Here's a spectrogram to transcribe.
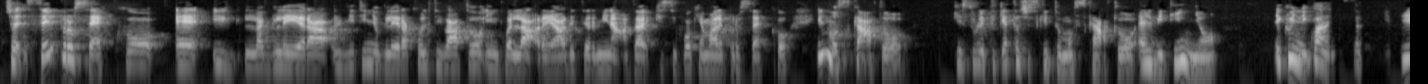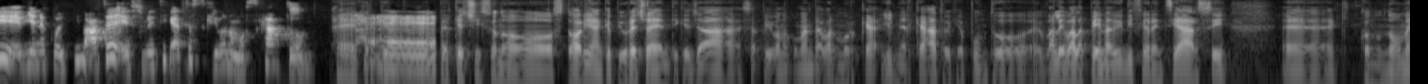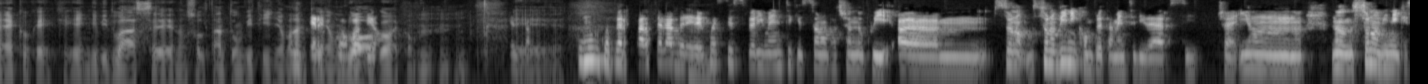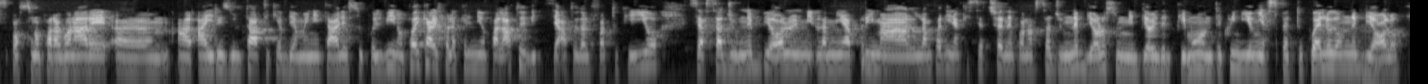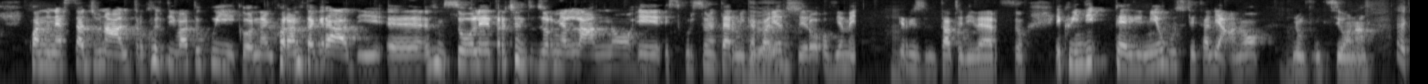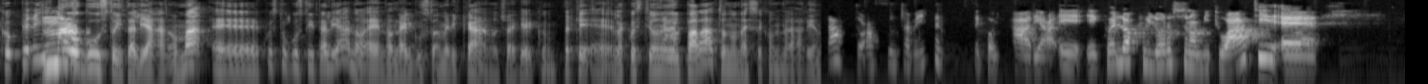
Cioè, se il prosecco è il, la glera, il vitigno glera coltivato in quell'area determinata, che si può chiamare prosecco, il moscato, che sull'etichetta c'è scritto moscato, è il vitigno. E quindi qua negli Stati Uniti viene coltivato e sull'etichetta scrivono moscato. Eh, perché, eh... perché, ci sono storie anche più recenti che già sapevano come andava il, morca- il mercato e che appunto eh, valeva la pena di differenziarsi eh, con un nome ecco, che, che, individuasse non soltanto un vitigno ma anche un luogo. Ecco. Mm, mm, mm. Esatto. E... Comunque per fartela breve, questi esperimenti che stanno facendo qui um, sono, sono, vini completamente diversi, cioè io non, non sono vini che si possono paragonare um, a, ai risultati che abbiamo in Italia su quel vino, poi calcola che il mio palato è viziato dal fatto che io se assaggio un nebbiolo, mio, la mia prima lampadina che si accende quando assaggio un nebbiolo sono i nebbioli del Piemonte, quindi io mi aspetto quello da un nebbiolo. Mm. Quando ne assaggio un altro coltivato qui con 40 gradi, eh, sole 300 giorni all'anno e escursione termica Diverso. pari a zero, ovviamente mm. il risultato è diverso e quindi per il mio gusto italiano mm. non funziona. Ecco, per il ma... tuo gusto italiano, ma eh, questo gusto italiano è, non è il gusto americano, cioè che, perché eh, la questione esatto. del palato non è secondaria. Esatto, assolutamente non è secondaria e, e quello a cui loro sono abituati è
